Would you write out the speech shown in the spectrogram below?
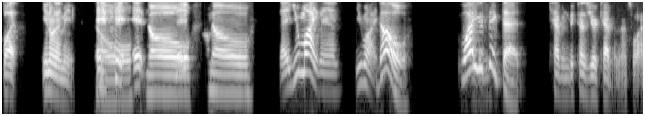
But you know what I mean? No, it, no, it, no. You might, man. You might. No. Why Kevin. do you think that? Kevin, because you're Kevin. That's why.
